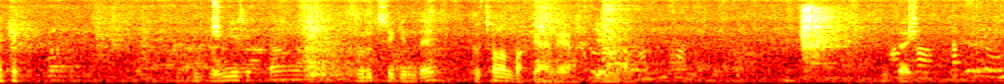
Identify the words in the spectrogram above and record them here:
용이 식당 두루치기인데 9,000원 밖에 안 해요. 1인당. 진짜 아까 딱새우.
